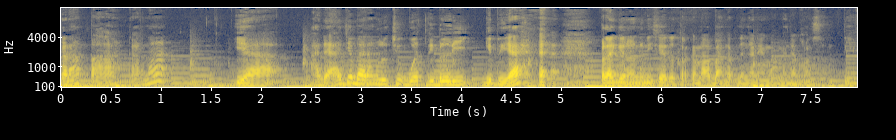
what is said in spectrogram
Kenapa? Karena ya ada aja barang lucu buat dibeli gitu ya. Apalagi orang Indonesia itu terkenal banget dengan yang namanya konsumtif.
